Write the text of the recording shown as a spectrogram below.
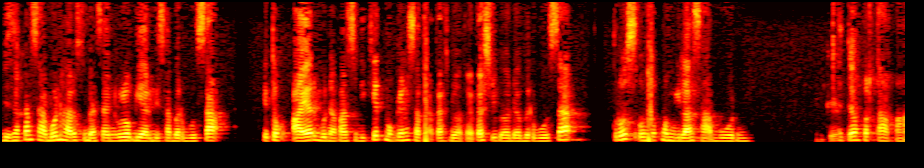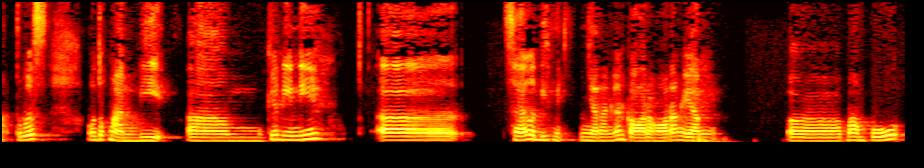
misalkan sabun harus dibasahin dulu biar bisa berbusa. Itu air gunakan sedikit, mungkin setetes dua tetes juga udah berbusa. Terus untuk membilas sabun. Okay. Itu yang pertama. Terus untuk mandi, um, mungkin ini uh, saya lebih menyarankan ke orang-orang yang uh, mampu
